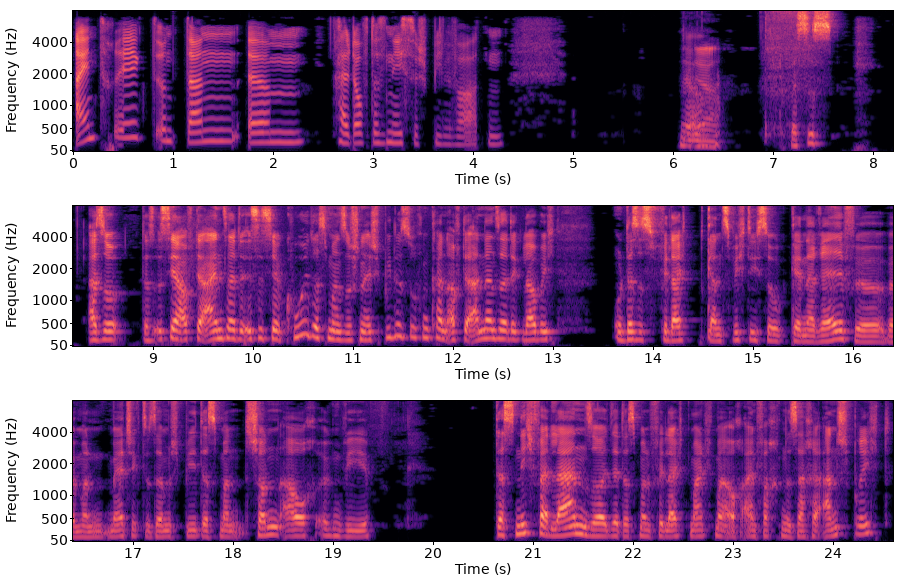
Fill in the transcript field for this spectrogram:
einträgt und dann ähm, halt auf das nächste Spiel warten. Ja. ja. Das ist, also, das ist ja auf der einen Seite ist es ja cool, dass man so schnell Spiele suchen kann. Auf der anderen Seite glaube ich, und das ist vielleicht ganz wichtig so generell für, wenn man Magic zusammenspielt, dass man schon auch irgendwie das nicht verlernen sollte, dass man vielleicht manchmal auch einfach eine Sache anspricht.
